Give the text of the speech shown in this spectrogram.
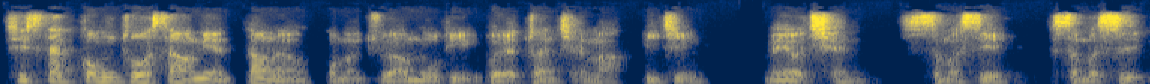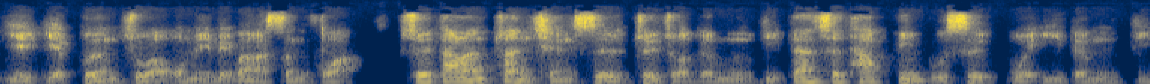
其实，在工作上面，当然我们主要目的为了赚钱嘛，毕竟没有钱，什么事什么事也也不能做啊，我们也没办法生活啊。所以当然赚钱是最主要的目的，但是它并不是唯一的目的。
